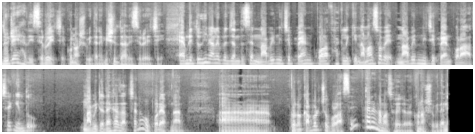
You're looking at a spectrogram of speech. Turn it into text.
দুইটাই হাদিসে রয়েছে, কোনো অসুবিধা নেই, বিশুদ্ধ হাদিসে রয়েছে। এমনি তুহিন আলিম জানতেছেন নাবির নিচে প্যান্ট পরা থাকলে কি নামাজ হবে? নাবির নিচে প্যান্ট পরা আছে, কিন্তু নাবিটা দেখা যাচ্ছে না, উপরে আপনার কোনো কাপড় চোপড় আছে, তাহলে নামাজ হয়ে যাবে, কোনো অসুবিধা নেই।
